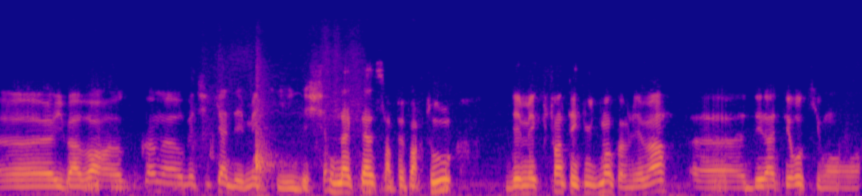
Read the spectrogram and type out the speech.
Il va avoir, comme au Benfica, des mecs qui, des chiens de la classe un peu partout, des mecs fins techniquement comme Lemar, des latéraux qui vont.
